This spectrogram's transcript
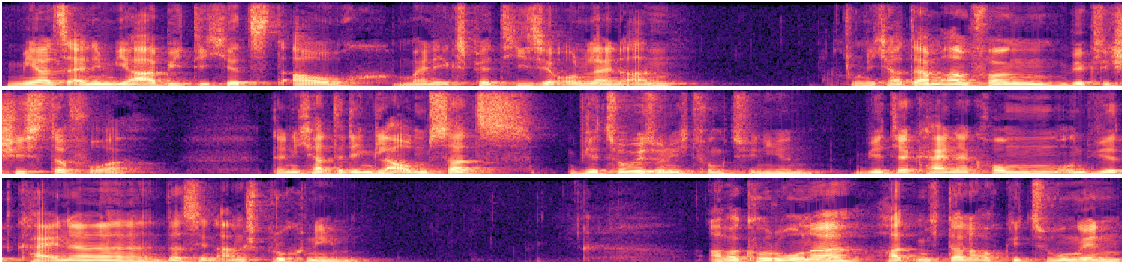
mehr als einem Jahr biete ich jetzt auch meine Expertise online an und ich hatte am Anfang wirklich Schiss davor, denn ich hatte den Glaubenssatz, wird sowieso nicht funktionieren, wird ja keiner kommen und wird keiner das in Anspruch nehmen. Aber Corona hat mich dann auch gezwungen,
